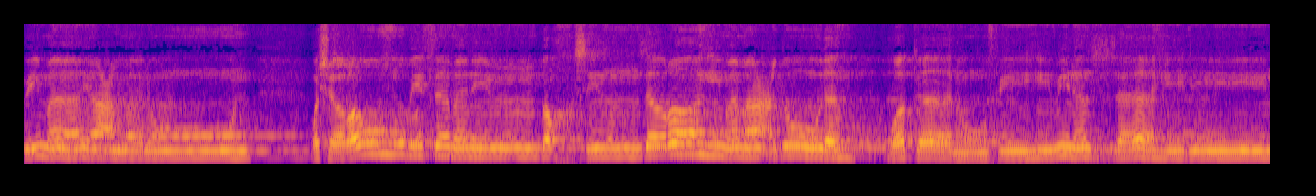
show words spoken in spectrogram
بما يعملون. وشروه بثمن بخس دراهم معدودة وكانوا فيه من الزاهدين.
